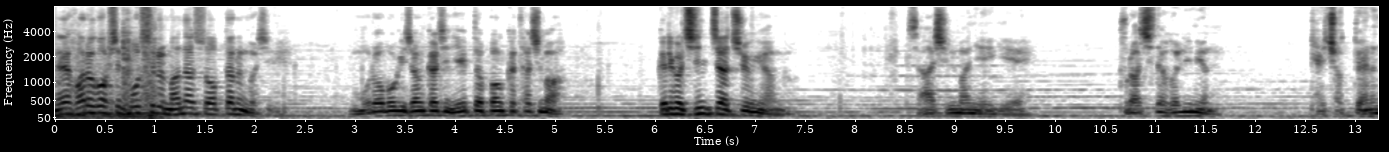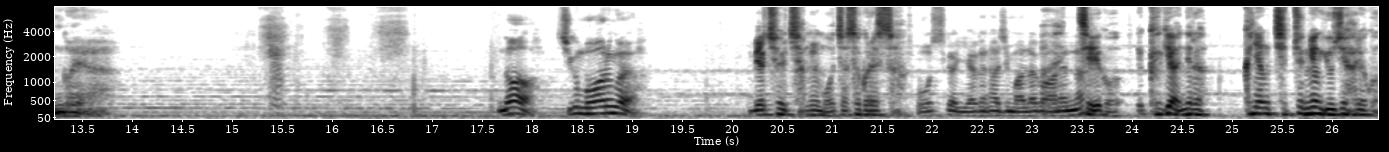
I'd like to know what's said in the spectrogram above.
내 허락 없인 보스를 만날 수 없다는 거지. 물어보기 전까진 입도 뻥끗하지 마. 그리고 진짜 중요한 거. 사실만 얘기해. 불아치다 걸리면 개젖되는 거야. 너 지금 뭐 하는 거야? 며칠 잠을 못 자서 그랬어. 보스가 야근하지 말라고 안 했나? 디에고, 그게 아니라 그냥 집중력 유지하려고.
